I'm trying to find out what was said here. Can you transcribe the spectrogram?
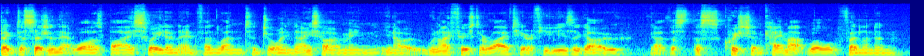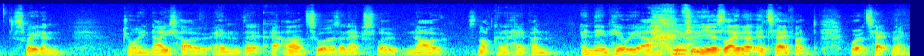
big decision that was by Sweden and Finland to join NATO. I mean, you know, when I first arrived here a few years ago, you know, this this question came up: Will Finland and Sweden join NATO? And the answer was an absolute no. It's not going to happen and then here we are yeah. a few years later it's happened or it's happening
